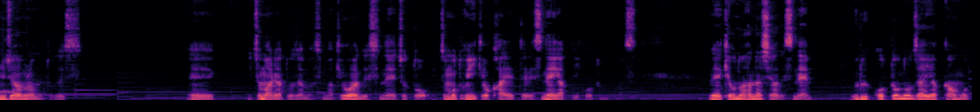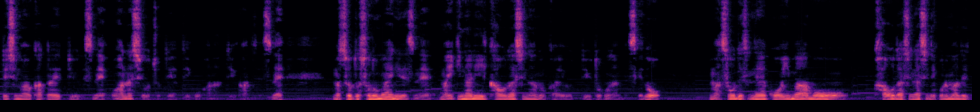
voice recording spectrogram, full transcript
こんにちは、村本です。えー、いつもありがとうございます。まあ今日はですね、ちょっといつもと雰囲気を変えてですね、やっていこうと思います。で、今日の話はですね、売ることの罪悪感を持ってしまう方へというですね、お話をちょっとやっていこうかなっていう感じですね。まあちょっとその前にですね、まあいきなり顔出しなのかよっていうとこなんですけど、まあそうですね、こう今はもう顔出しなしでこれまで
